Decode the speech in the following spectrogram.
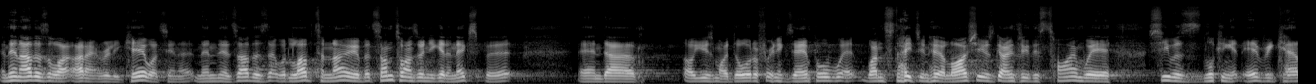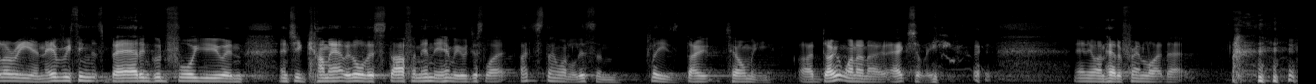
And then others are like, I don't really care what's in it. And then there's others that would love to know, but sometimes when you get an expert, and uh, I'll use my daughter for an example. At one stage in her life, she was going through this time where she was looking at every calorie and everything that's bad and good for you, and, and she'd come out with all this stuff. And in the end, we were just like, I just don't want to listen. Please don't tell me. I don't want to know, actually. Anyone had a friend like that?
